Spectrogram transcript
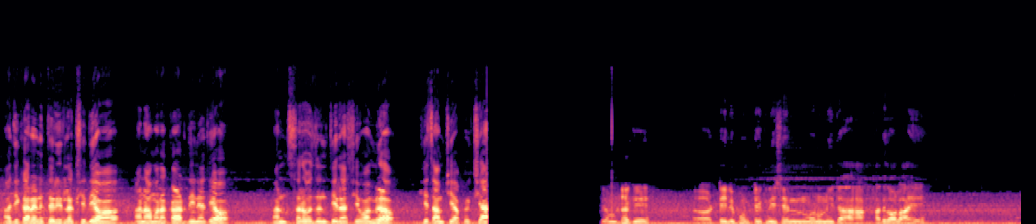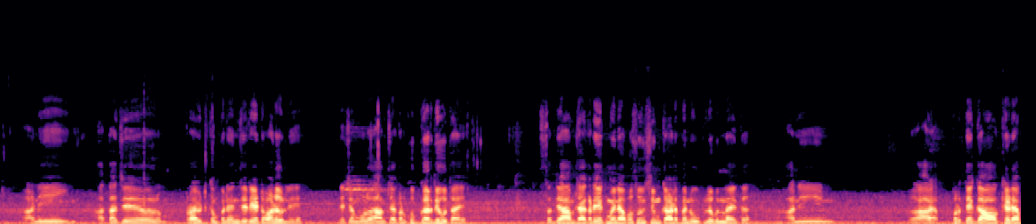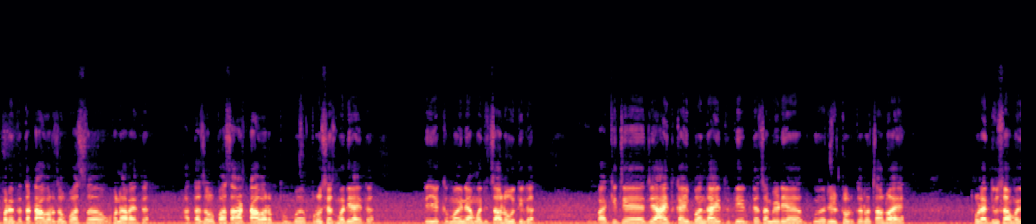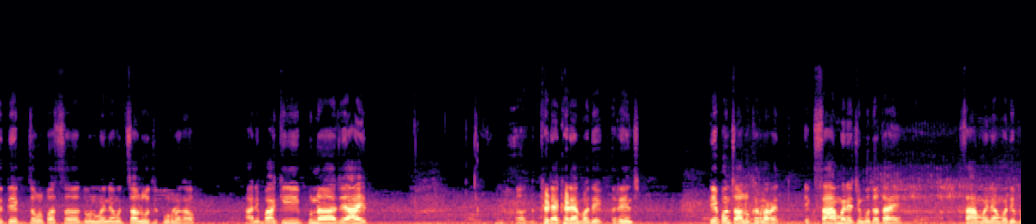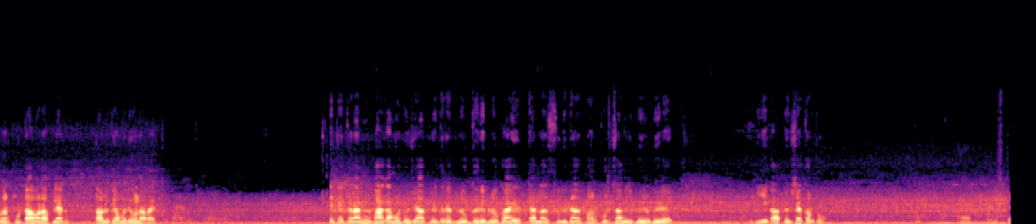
अधिकाऱ्याने तरी लक्ष द्यावं आणि आम्हाला कार्ड देण्यात यावं. आणि सर्व जनतेला सेवा मिळावं हीच आमची अपेक्षा आहे. ढगे टेलिफोन टेक्निशियन म्हणून इथं हा हातगावला आहे. आणि आता जे प्रायव्हेट कंपन्यांनी जे रेट वाढवले त्याच्यामुळं आमच्याकडे खूप गर्दी होत आहे. सध्या आमच्याकडे एक महिन्यापासून सिम कार्ड पण उपलब्ध नाहीत. आणि प्रत्येक गाव खेड्यापर्यंत टावर जवळपास होणार आहेत. आता जवळपास आठ टावर प्रोसेसमध्ये आहेत. ते एक महिन्यामध्ये चालू होतील. बाकीचे जे आहेत काही बंद आहेत ते त्याचा मीडिया रिस्टोर करणं चालू आहे. थोड्या दिवसामध्ये ते एक जवळपास दोन महिन्यामध्ये चालू होते पूर्ण गाव. आणि बाकी पुन्हा जे आहेत खेड्याखेड्यामध्ये रेंज ते पण चालू करणार आहेत. एक सहा महिन्याची मुदत आहे. सहा महिन्यामध्ये भरपूर टावर आपल्या तालुक्यामध्ये होणार आहेत. हे ग्रामीण भागामधून जे आपले गरीब लोक गरीब लोक आहेत त्यांना सुविधा भरपूर चांगली मिळ मिळेल. ही एक अपेक्षा करतो.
